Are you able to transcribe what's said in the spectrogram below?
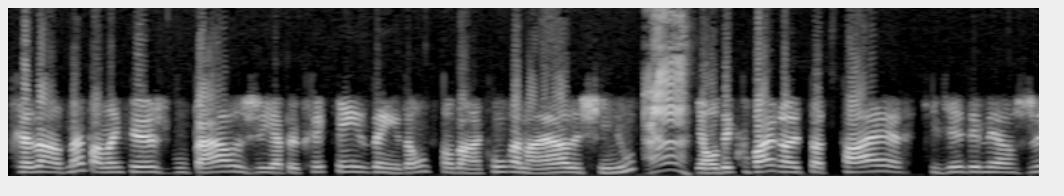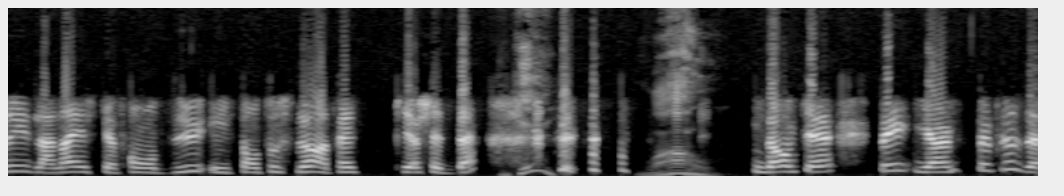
présentement, pendant que je vous parle, j'ai à peu près 15 dindons qui sont dans le cours en arrière de chez nous. Ils ont découvert un tas de terre qui vient d'émerger de la neige qui a fondu et ils sont tous là en train de piocher dedans. wow! Donc, euh, tu sais, il y a un petit peu plus de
